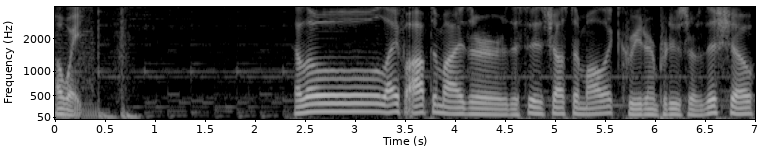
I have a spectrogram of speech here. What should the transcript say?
awaits. Hello, Life Optimizer. This is Justin Malik, creator and producer of this show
